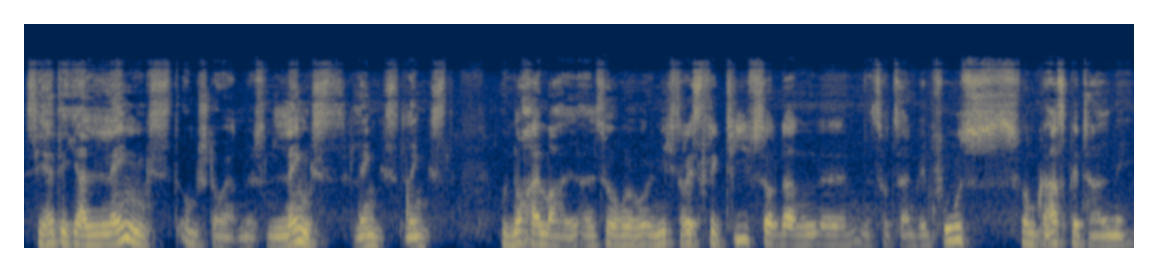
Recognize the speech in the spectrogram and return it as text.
sie hätte ja längst umsteuern müssen, längst, längst, längst. Und noch einmal, also nicht restriktiv, sondern äh, sozusagen den Fuß vom Gaspedal nehmen.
